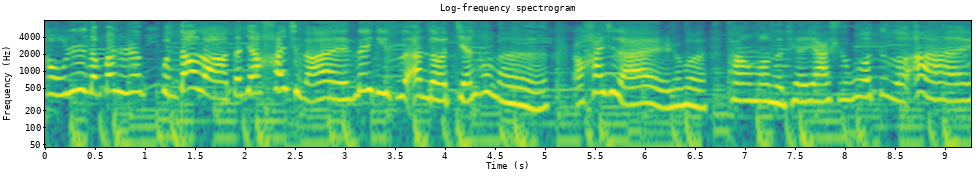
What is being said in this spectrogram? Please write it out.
狗日的班主任滚蛋了！大家嗨起来，ladies and gentlemen，然后嗨起来，什么苍茫的天涯是我的爱。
